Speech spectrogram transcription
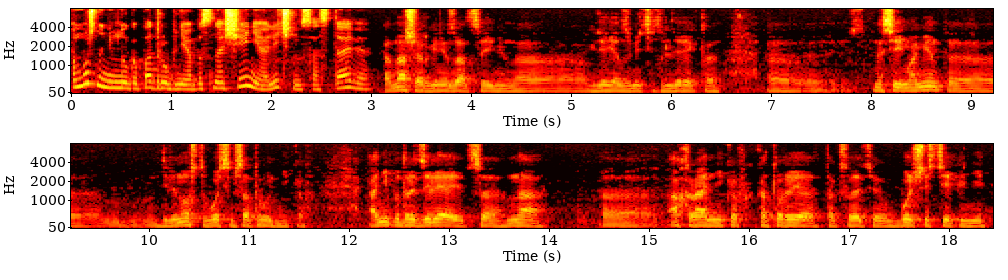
А можно немного подробнее об оснащении, о личном составе? Наша организация, именно где я заместитель директора, э, на сей момент 98 э, сотрудников. Они подразделяются на э, охранников, которые, так сказать, в большей степени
